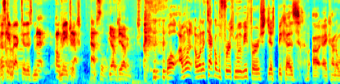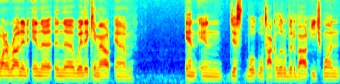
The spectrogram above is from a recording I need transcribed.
Let's get back to this Uh, okay, Matrix. yeah, absolutely. Yep, Thank yep. very much. Well, I want I want to tackle the first movie first, just because I, I kind of want to run it in the in the way they came out, um, and and just we'll we'll talk a little bit about each one,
